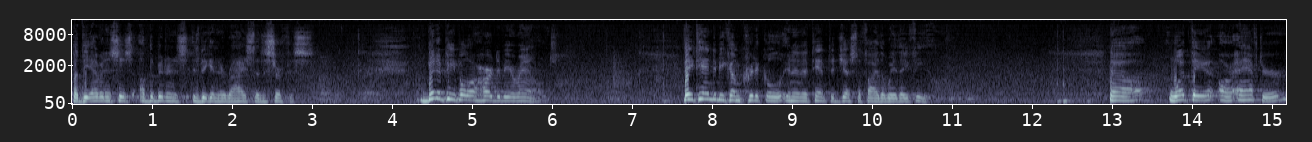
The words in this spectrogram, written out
but the evidences of the bitterness is beginning to rise to the surface. Bitter people are hard to be around. They tend to become critical in an attempt to justify the way they feel. Now, what they are after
